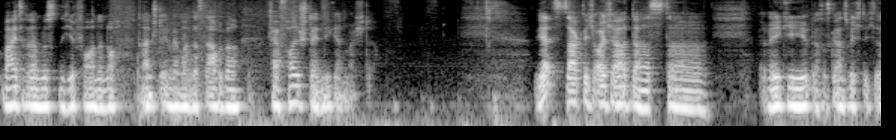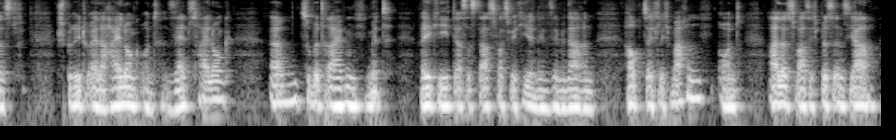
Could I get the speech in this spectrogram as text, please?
weitere müssten hier vorne noch dran stehen, wenn man das darüber vervollständigen möchte. Jetzt sagte ich euch ja, dass äh, Reiki, dass es ganz wichtig ist, spirituelle Heilung und Selbstheilung ähm, zu betreiben mit Reiki. Das ist das, was wir hier in den Seminaren hauptsächlich machen. Und alles, was ich bis ins Jahr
